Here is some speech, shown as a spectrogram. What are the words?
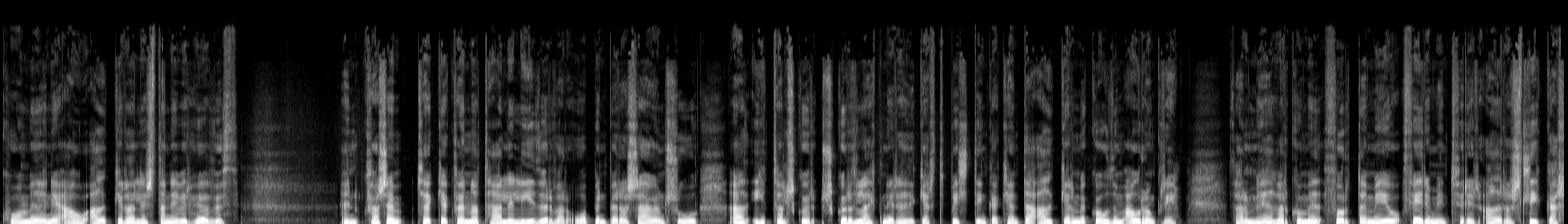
komið henni á aðgerðalistan yfir höfuð. En hvað sem tekja hvenna tali líður var ofinbera sagan svo að ítalskur skurðlæknir hefði gert byltingakenda aðgerð með góðum árangri. Þar með var komið fordæmi og fyrirmynd fyrir aðrar slíkar.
